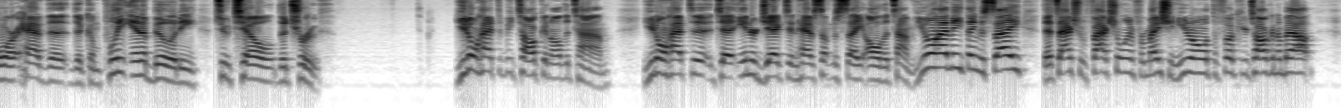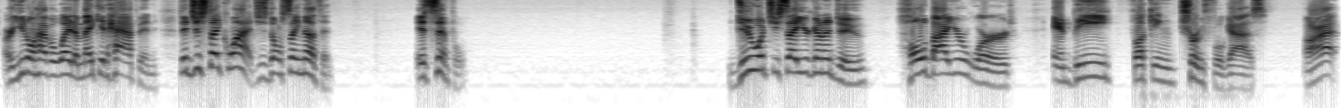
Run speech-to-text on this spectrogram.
or have the, the complete inability to tell the truth. You don't have to be talking all the time. You don't have to, to interject and have something to say all the time. If you don't have anything to say that's actual factual information, you don't know what the fuck you're talking about, or you don't have a way to make it happen, then just stay quiet. Just don't say nothing. It's simple. Do what you say you're going to do, hold by your word, and be fucking truthful, guys. All right?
